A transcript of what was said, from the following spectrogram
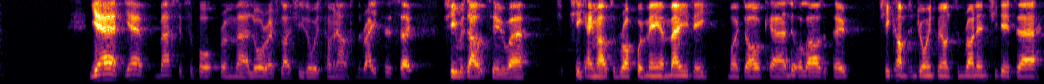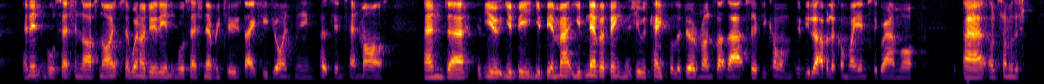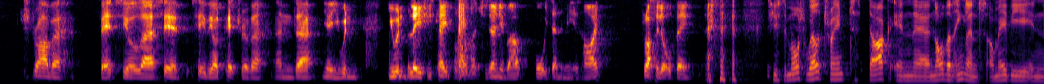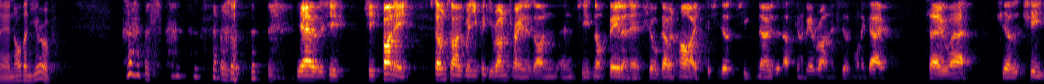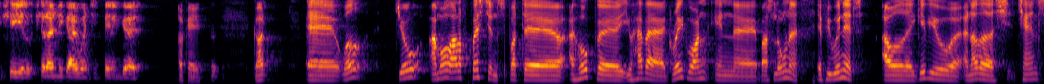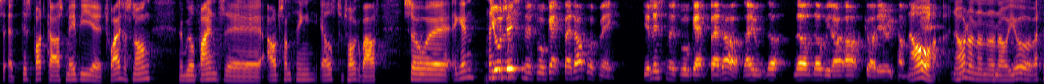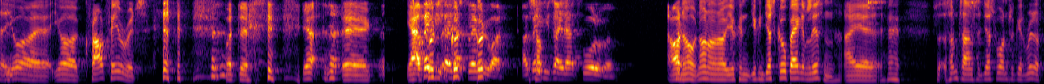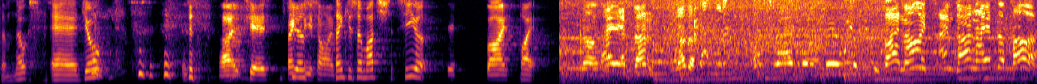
Yeah, yeah, massive support from uh, Laura. Like she's always coming out to the races, so she was out to. Uh, she came out to Roth with me, and Maisie, my dog, uh, little Lhasapoo, she comes and joins me on some running. She did uh, an interval session last night, so when I do the interval session every Tuesday, she joins me and puts in ten miles. And uh, if you you'd be you'd be a you'd never think that she was capable of doing runs like that. So if you come on, if you have a look on my Instagram or uh, on some of the Strava bits, you'll uh, see a, see the odd picture of her, and uh, yeah, you wouldn't you wouldn't believe she's capable, but she's only about forty centimeters high. Fluffy little thing. She's the most well-trained dog in uh, northern England, or maybe in uh, northern Europe. yeah, but she's she's funny. Sometimes when you put your run trainers on and she's not feeling it, she'll go and hide because she does. She knows that that's going to be a run and she doesn't want to go. So uh, she'll she she she'll only go when she's feeling good. Okay, got. Uh, well, Joe, I'm all out of questions, but uh, I hope uh, you have a great one in uh, Barcelona. If you win it, I will uh, give you uh, another sh- chance at this podcast, maybe uh, twice as long, and we'll find uh, out something else to talk about. So uh, again, thank Your you. so- listeners will get fed up with me. Your listeners will get fed up. They they'll, they'll, they'll be like, oh god, here he comes. No, again." no, no, no, no, no. You're what, uh, you're uh, you're a crowd favorite. but uh, yeah, uh, yeah. I bet good, you say good, that to good. everyone. I bet So- you say that to all of them. Oh no, no, no, no. You can you can just go back and listen. I uh, sometimes I just want to get rid of them. No, uh, Joe. All right, cheers. Thanks for your cheers. time. Thank you so much. See you. Bye. Bye. No, I am done. Another. But now it's, I'm done. I have no power.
